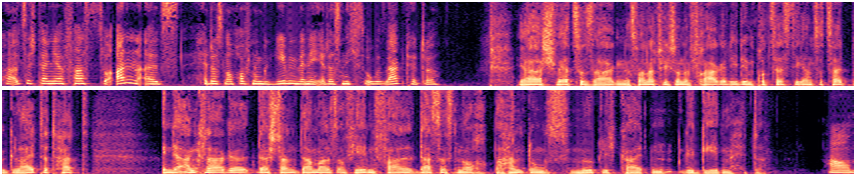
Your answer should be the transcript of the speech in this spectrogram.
hört sich dann ja fast so an, als hätte es noch Hoffnung gegeben, wenn er ihr das nicht so gesagt hätte. Ja, schwer zu sagen. Das war natürlich so eine Frage, die den Prozess die ganze Zeit begleitet hat. In der Anklage, da stand damals auf jeden Fall, dass es noch Behandlungsmöglichkeiten gegeben hätte. Wow,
